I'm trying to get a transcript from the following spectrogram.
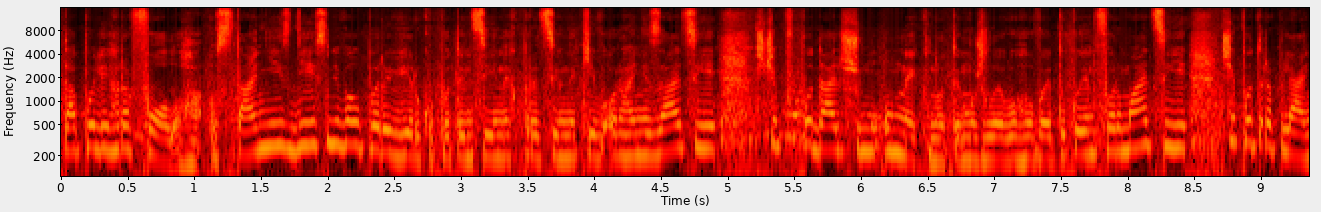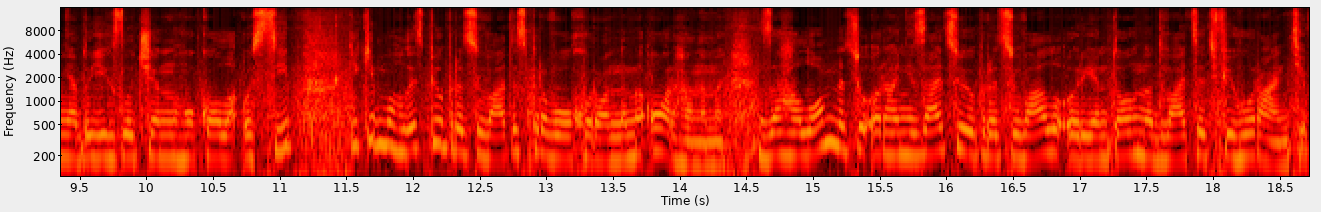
та поліграфолога. Останній здійснював перевірку потенційних працівників організації, щоб в подальшому уникнути можливого витоку інформації чи потрапляння до їх злочинного кола осіб, які б могли співпрацювати з правоохоронними органами. Загалом на цю організацію працювало орієнтовно 20 фігурантів.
